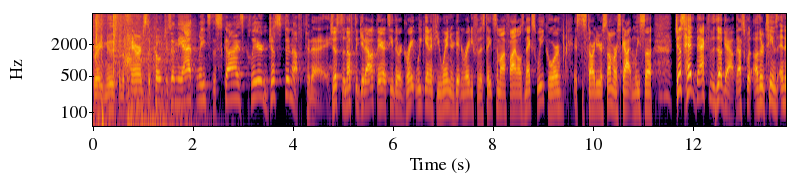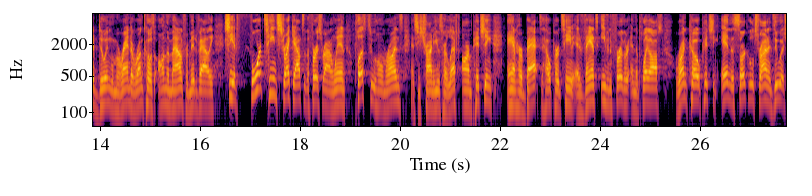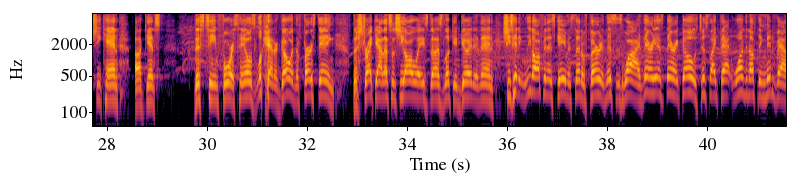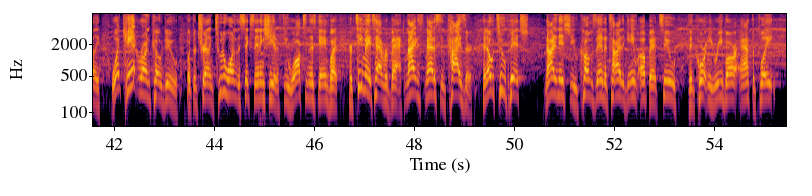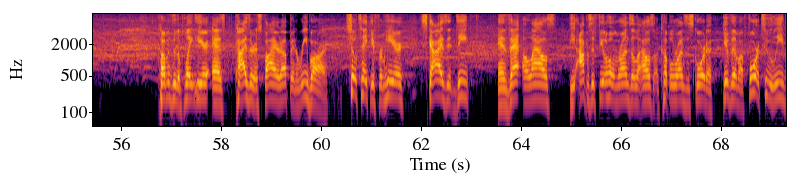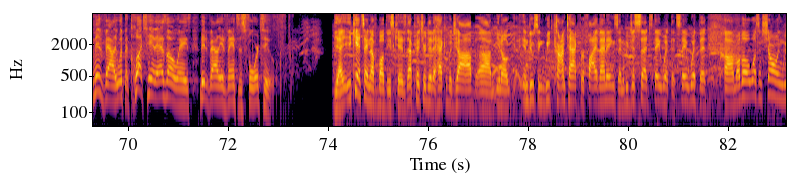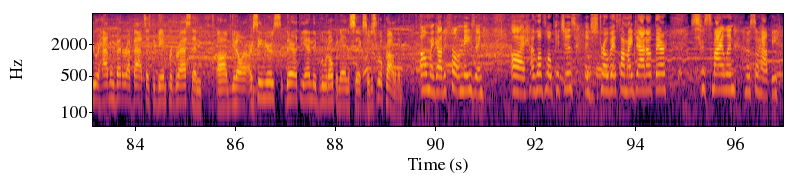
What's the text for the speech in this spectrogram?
Great news for the parents, the coaches, and the athletes. The skies cleared just enough today. Just enough to get out there. It's either a great weekend if you win, you're getting ready for the state semifinals next week, or it's the start of your summer. Scott and Lisa, just head back to the dugout. That's what other teams end up doing when Miranda Runco's on the mound for Mid Valley. She had 14 strikeouts in the first round win, plus two home runs, and she's trying to use her left arm pitching and her bat to help her team advance even further in the playoffs. Runco pitching in the circle, trying to do what she can against this team, Forest Hills, look at her go in the first inning. The strikeout, that's what she always does, looking good. And then she's hitting leadoff in this game instead of third, and this is why. There it is, there it goes, just like that. One to nothing Mid Valley. What can't Runco do? But they're trailing two to one in the sixth inning. She had a few walks in this game, but her teammates have her back. Madison Kaiser, an 0-2 pitch. Not an issue. Comes in to tie the game up at two. Then Courtney Rebar at the plate coming to the plate here as Kaiser is fired up and Rebar. She'll take it from here, skies it deep, and that allows the opposite field home runs, allows a couple runs to score to give them a 4-2 lead. Mid-Valley with a clutch hit as always. Mid-Valley advances 4-2. Yeah, you can't say enough about these kids. That pitcher did a heck of a job, um, you know, inducing weak contact for five innings, and we just said stay with it, stay with it. Um, although it wasn't showing, we were having better at bats as the game progressed, and um, you know, our, our, seniors there at the end, they blew it open there in the sixth. So just real proud of them. Oh my God, it felt amazing. Uh, I love low pitches. I just drove it, saw my dad out there, he was smiling. I was so happy.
